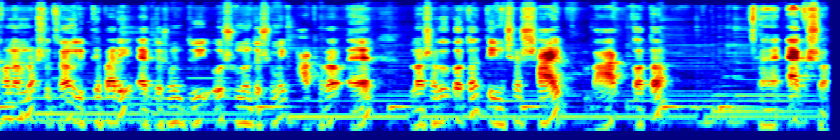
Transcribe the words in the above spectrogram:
এখন আমরা সুতরাং লিখতে পারি এক দশমিক দুই ও শূন্য দশমিক আঠারো এর লসাগু কত? তিনশো ষাট ভাগ কত? একশো।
